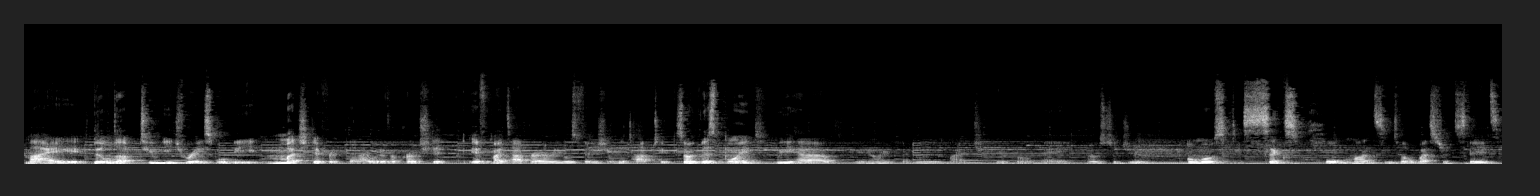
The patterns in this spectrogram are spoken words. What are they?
my build up to each race will be much different than I would have approached it if my top priority was finishing the top two. So at this point, we have January, February, March, April, May, most of June, almost six whole months until Western States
